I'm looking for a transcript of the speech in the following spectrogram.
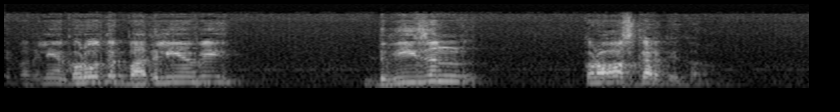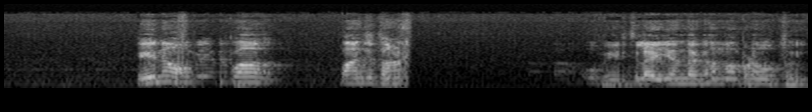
ਤੇ ਬਦਲੀਆਂ ਕਰੋ ਤੇ ਬਦਲੀਆਂ ਵੀ ਡਿਵੀਜ਼ਨ ਕ੍ਰਾਸ ਕਰਕੇ ਕਰੋ। ਇਹ ਨਾ ਹੋਵੇ ਆਪਾਂ ਪੰਜ ਥਾਣੇ ਉਹ ਫੇਰ ਚਲਾਈ ਜਾਂਦਾ ਕੰਮ ਆਪਣਾ ਉੱਥੋਂ ਹੀ।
